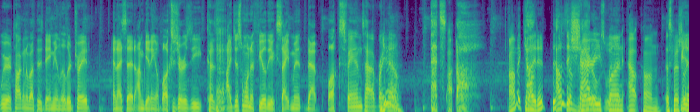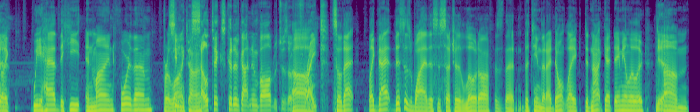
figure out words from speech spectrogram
we were talking about this Damian Lillard trade, and I said I'm getting a Bucks jersey because I just want to feel the excitement that Bucks fans have right Yeah. now. That's I- oh, I'm excited. This is a very fun outcome, especially Yeah. like we had the Heat in mind for them for a long like time. the Celtics could have gotten involved, which was a Oh. fright. So that like that this is why this is such a load off is that the team that I don't like did not get Damian Lillard. Yeah, Um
